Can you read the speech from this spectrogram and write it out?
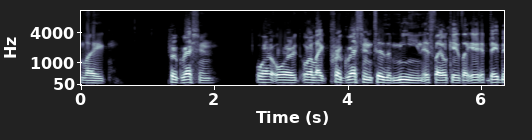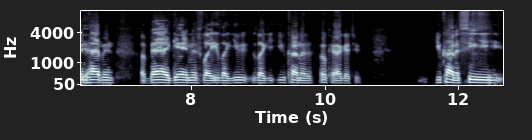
like progression, or or or like progression to the mean. It's like okay, it's like if they've been Yeah. having a bad game, it's like like you like you kind of okay, I get you. You kind of see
